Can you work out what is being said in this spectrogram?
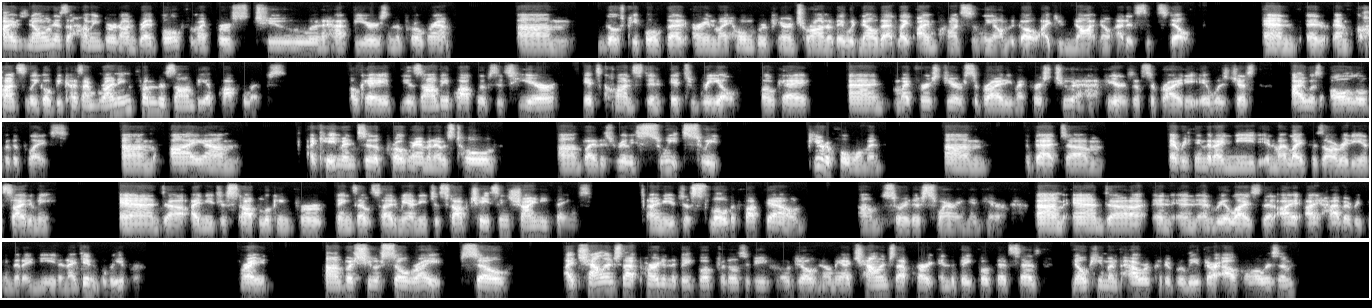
I was known as a hummingbird on Red Bull for my first two and a half years in the program. Um, those people that are in my home group here in Toronto, they would know that like I'm constantly on the go. I do not know how to sit still. And, and I'm constantly go because I'm running from the zombie apocalypse. Okay. The zombie apocalypse is here. It's constant. It's real. Okay. And my first year of sobriety, my first two and a half years of sobriety, it was just, I was all over the place. Um, I um, I came into the program and I was told um, by this really sweet, sweet, beautiful woman um, that um, everything that I need in my life is already inside of me. And uh, I need to stop looking for things outside of me. I need to stop chasing shiny things. I need to slow the fuck down. Um, sorry, they're swearing in here. Um, and uh, and and and realize that I I have everything that I need. And I didn't believe her, right? Um, but she was so right. So I challenge that part in the big book for those of you who don't know me. I challenge that part in the big book that says no human power could have relieved our alcoholism,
